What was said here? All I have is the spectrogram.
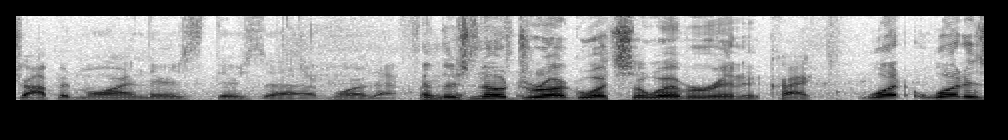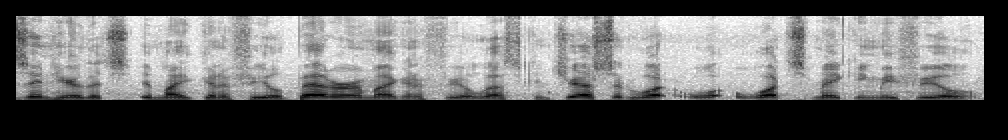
drop it more, and there's there's uh, more of that flavor. And there's no drug whatsoever in it. Correct. What what is in here that's am I going to feel better? Am I going to feel less congested? What, what what's making me feel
